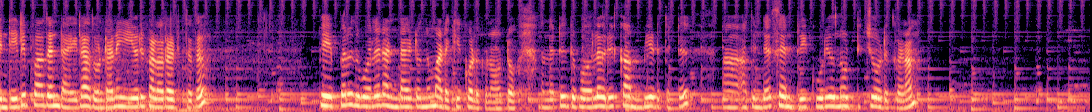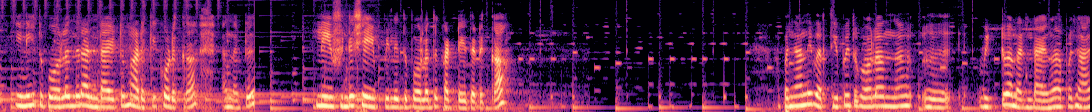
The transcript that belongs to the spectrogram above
എന്റെ ഇപ്പോൾ അതുണ്ടായില്ല. അതുകൊണ്ടാണ് ഈ ഒരു കളർ എടുത്തത്. പേപ്പർ ഇതുപോലെ രണ്ടായിട്ടൊന്ന് മടക്കി കൊടുക്കണം കേട്ടോ. എന്നിട്ട് ഇതുപോലെ ഒരു കമ്പി എടുത്തിട്ട് അതിന്റെ സെന്ററിൽ കൂടി ഒന്ന് ഒട്ടിച്ചു കൊടുക്കണം. ഇനി ഇതുപോലെ ഒന്ന് രണ്ടായിട്ട് മടക്കി കൊടുക്കുക. എന്നിട്ട് ലീഫിന്റെ ഷേപ്പിൽ ഇതുപോലെ അത് കട്ട് ചെയ്തെടുക്കുക. അപ്പം ഞാൻ നിവർത്തിയപ്പോൾ ഇതുപോലെ ഒന്ന് വിട്ടു വന്നിട്ടുണ്ടായിരുന്നു. അപ്പോൾ ഞാൻ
